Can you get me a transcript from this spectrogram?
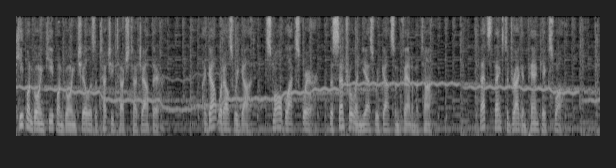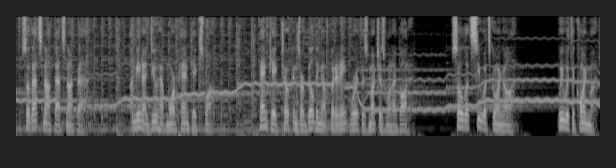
keep on going keep on going chill is a touchy touch touch out there. I got what else we got, small black square, the central and yes we've got some Fantom a ton. That's thanks to Dragon Pancake Swap. So that's not that's not bad. I mean I do have more Pancake Swap. Pancake tokens are building up but it ain't worth as much as when I bought it. So let's see what's going on. We with the coin much.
